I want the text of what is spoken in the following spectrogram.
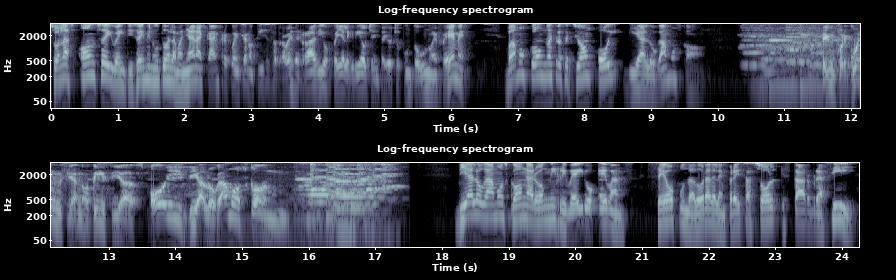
Son las 11 y 26 minutos de la mañana acá en Frecuencia Noticias a través de Radio Fe y Alegría 88.1 FM. Vamos con nuestra sección Hoy Dialogamos con. En Frecuencia Noticias, hoy dialogamos con. Dialogamos con Aroni Ribeiro Evans, CEO fundadora de la empresa Sol Star Brasil.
